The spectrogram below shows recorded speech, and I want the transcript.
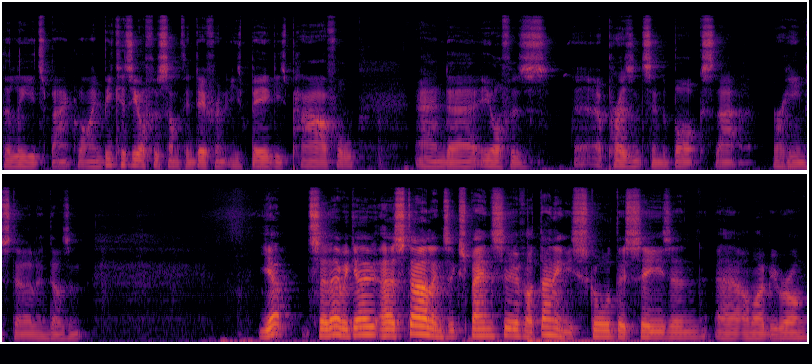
the Leeds back line because he offers something different. He's big, he's powerful, and uh, he offers a presence in the box that Raheem Sterling doesn't. Yep, so there we go. Uh, Sterling's expensive. I don't think he's scored this season. Uh, I might be wrong,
